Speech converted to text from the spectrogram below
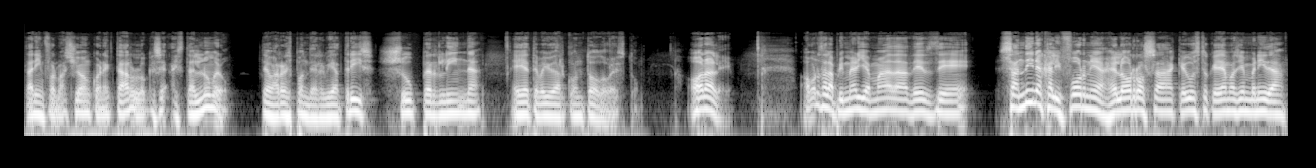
dar información, conectar o lo que sea. Ahí está el número. Te va a responder Beatriz, súper linda. Ella te va a ayudar con todo esto. Órale. Vamos a la primera llamada desde Sandina, California. Hello, Rosa. Qué gusto que llamas. Bienvenida.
